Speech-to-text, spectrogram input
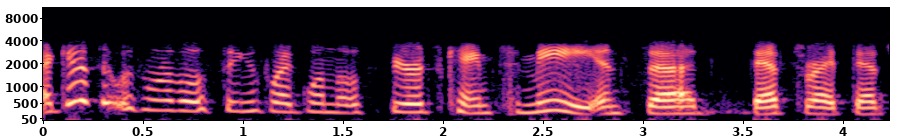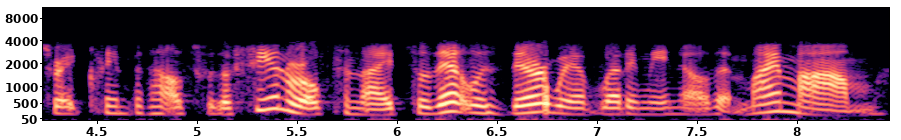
I guess it was one of those things like when those spirits came to me and said, "That's right, that's right, clean up the house for the funeral tonight." So that was their way of letting me know that my mom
